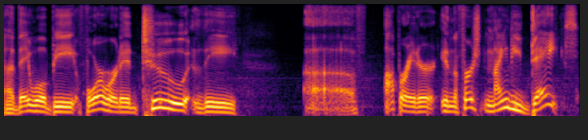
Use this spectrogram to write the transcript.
Uh, they will be forwarded to the uh, operator in the first 90 days.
